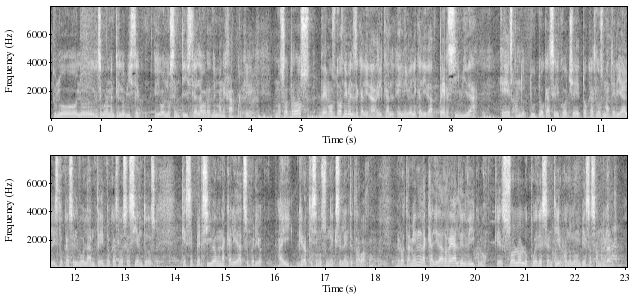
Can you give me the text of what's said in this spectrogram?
Tú lo, seguramente lo viste o lo sentiste a la hora de manejar, porque nosotros vemos dos niveles de calidad. El, el, nivel de calidad percibida, que es cuando tú tocas el coche, tocas los materiales, tocas el volante, tocas los asientos, que se perciba una calidad superior. Ahí creo que hicimos un excelente trabajo. Pero también la calidad real del vehículo, que solo lo puedes sentir cuando lo empiezas a manejar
